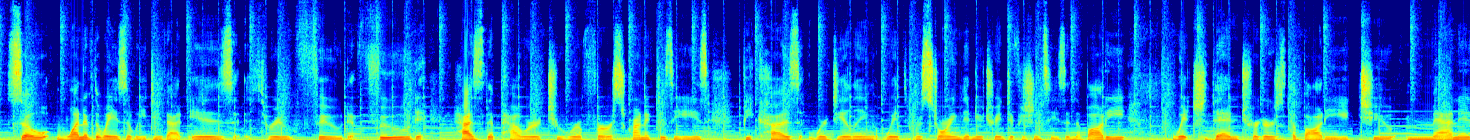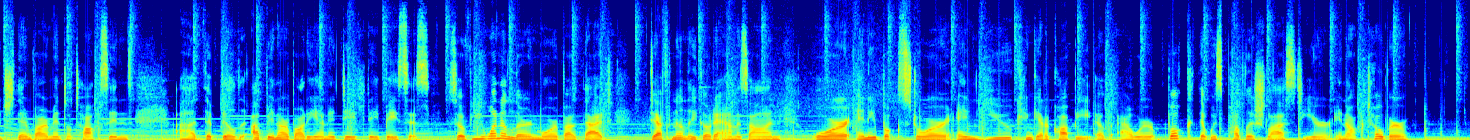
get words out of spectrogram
So, one of the ways that we do that is through food. Food has the power to reverse chronic disease because we're dealing with restoring the nutrient deficiencies in the body, which then triggers the body to manage the environmental toxins uh, that build up in our body on a day to day basis. So, if you want to learn more about that, definitely go to Amazon or any bookstore and you can get a copy of our book that was published last year in October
